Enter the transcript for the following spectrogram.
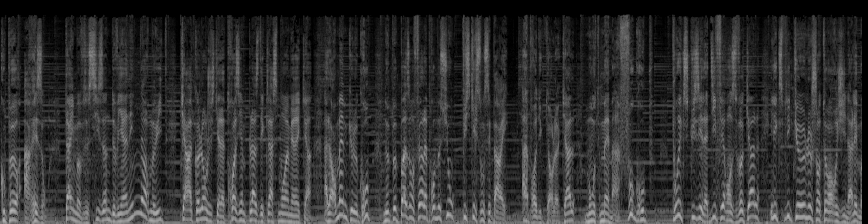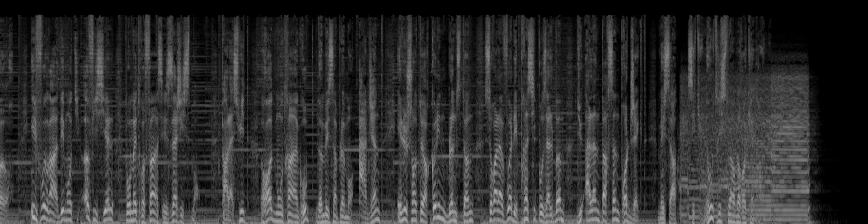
Cooper a raison, Time of the Season devient un énorme hit, caracolant jusqu'à la troisième place des classements américains, alors même que le groupe ne peut pas en faire la promotion puisqu'ils sont séparés. Un producteur local monte même un faux groupe. Pour excuser la différence vocale, il explique que le chanteur original est mort. Il faudra un démenti officiel pour mettre fin à ces agissements. Par la suite, Rod montra un groupe nommé simplement Argent et le chanteur Colin Blunstone sera la voix des principaux albums du Alan Parsons Project. Mais ça, c'est une autre histoire de rock'n'roll.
